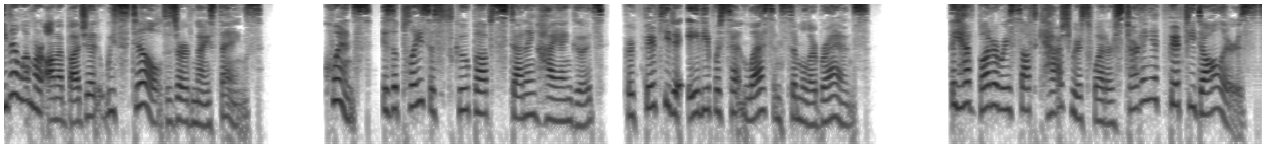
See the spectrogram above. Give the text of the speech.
Even when we're on a budget, we still deserve nice things. Quince is a place to scoop up stunning high-end goods for 50 to 80% less than similar brands. They have buttery soft cashmere sweaters starting at $50,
